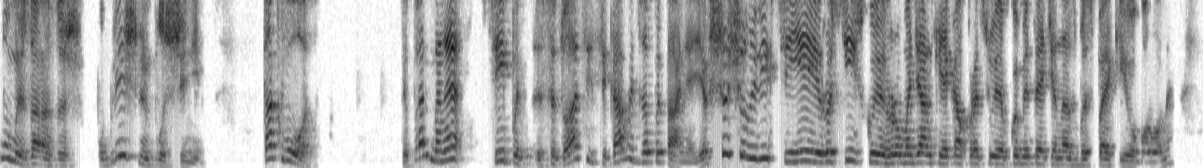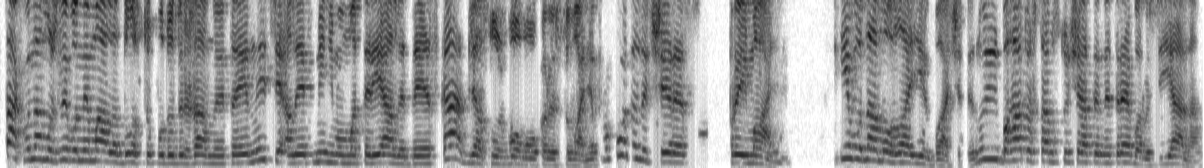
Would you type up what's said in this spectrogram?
Ну, ми ж зараз ж в публічній площині. Так от, тепер мене в цій ситуації цікавить запитання: якщо чоловік цієї російської громадянки, яка працює в комітеті нацбезпеки і оборони, так вона можливо не мала доступу до державної таємниці, але як мінімум матеріали ДСК для службового користування проходили через приймальню, і вона могла їх бачити. Ну і багато ж там стучати не треба росіянам.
